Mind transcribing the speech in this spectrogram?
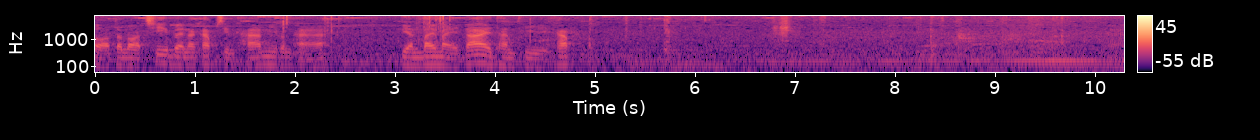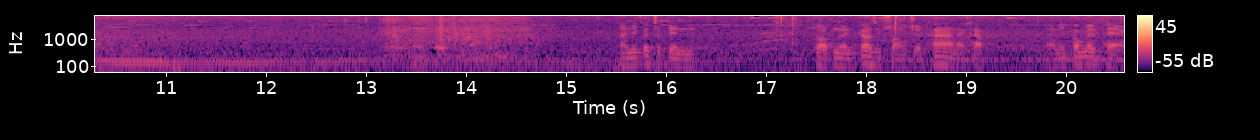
ต่อตลอดชีพเลยนะครับ สินค้ามีปัญหาเปลี่ยนใบใหม่ได้ทันทีครับ อันนี้ก็จะเป็นกรอบเงิน 92.5 นะครับ อันนี้ก็ไม่แพง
